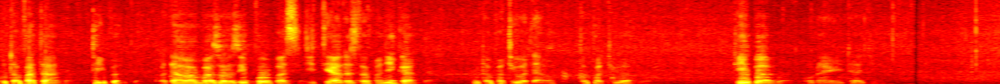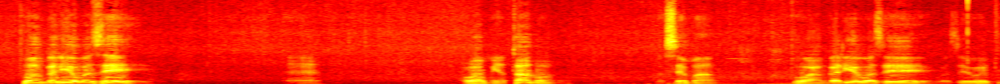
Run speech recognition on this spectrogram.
utapata tiba. Kwa dawa ambazo hazipo, basi jitihada zitafanyika, utapatiwa dawa, utapatiwa tiba unayohitaji. Tuangalie wazee eh, awamu ya tano nasema tuwaangalie wazee, wazee wetu.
